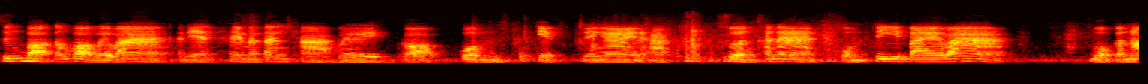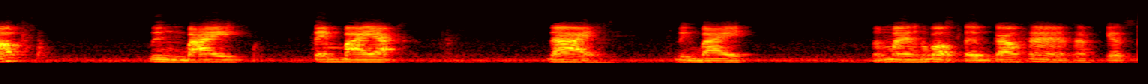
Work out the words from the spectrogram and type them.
ซึ่งเบาะต้องบอกเลยว่า อันนี้ให้มาตั้งฉากเลยก็ก้มเก็บได้ง่ายนะครับ ส่วนขนาดผมตีไปว่า หมวกกันน็อกหนึ่งใบ เต็มใบอะได้หนึ่งใบ น้ำมันเขาบอกเติม 95 ครับ แก๊สโซ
